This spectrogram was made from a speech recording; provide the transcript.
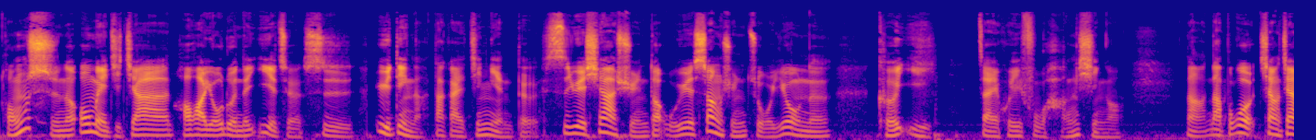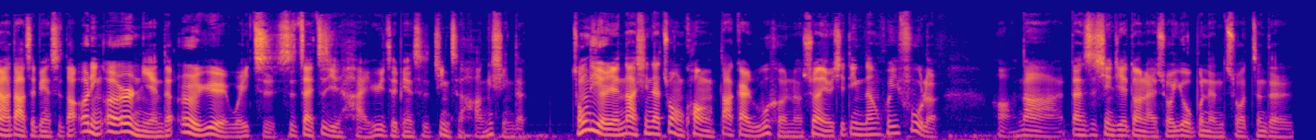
同时呢，欧美几家豪华邮轮的业者是预定啊，大概今年的四月下旬到五月上旬左右呢，可以再恢复航行哦。那那不过像加拿大这边是到二零二二年的二月为止，是在自己海域这边是禁止航行的。总体而言，那现在状况大概如何呢？虽然有一些订单恢复了，好，那但是现阶段来说，又不能说真的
